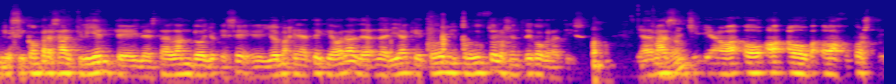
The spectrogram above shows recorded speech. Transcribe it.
que si, compras al cliente y le estás dando, yo qué sé, yo imagínate que ahora daría que todos mis productos los entrego gratis. Y además, o, bajo coste,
